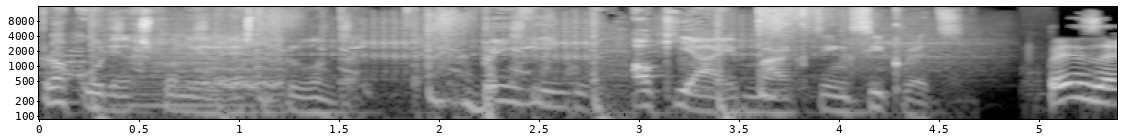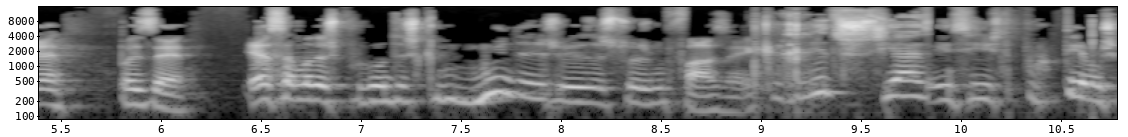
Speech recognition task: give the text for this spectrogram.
procurem responder a esta pergunta. Bem-vindo ao QI Marketing Secrets. Pois é, pois é. Essa é uma das perguntas que muitas vezes as pessoas me fazem. É que redes sociais, insisto, porque temos,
